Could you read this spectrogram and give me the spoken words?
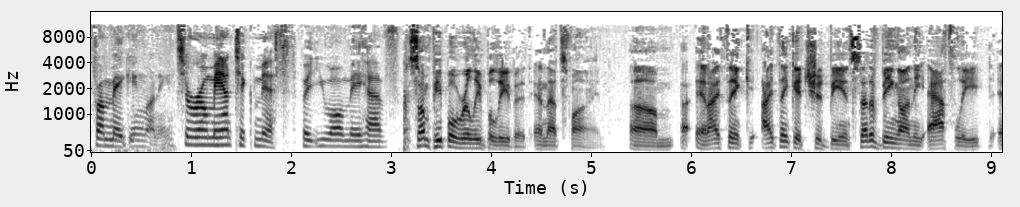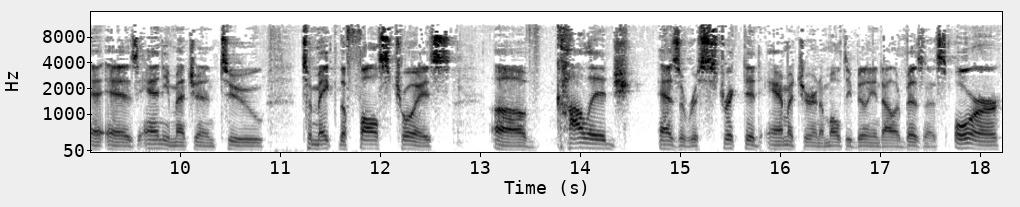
from making money? It's a romantic myth, but you all may have. Some people really believe it, and that's fine. Um, and I think I think it should be instead of being on the athlete, as Andy mentioned, to to make the false choice of college as a restricted amateur in a multi-billion-dollar business, or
